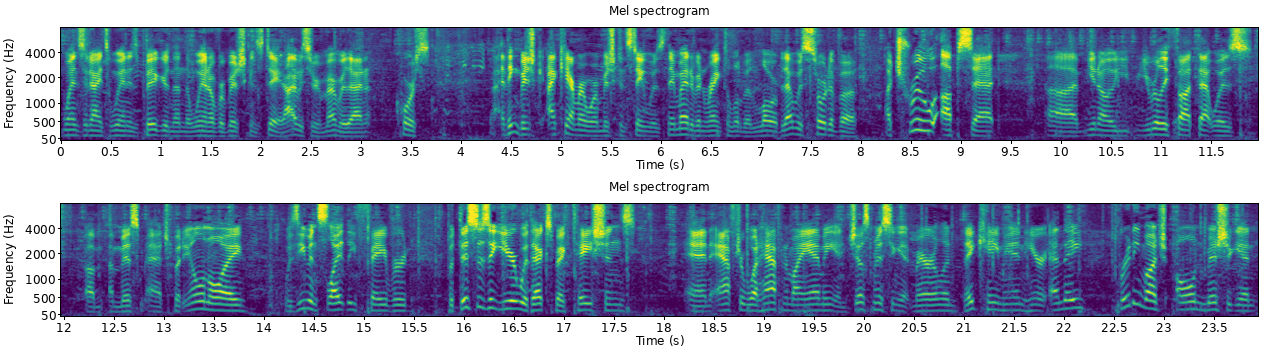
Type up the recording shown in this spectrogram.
Wednesday night's win is bigger than the win over Michigan State. I obviously remember that. Of course. I think Mich- I can't remember where Michigan State was. They might have been ranked a little bit lower, but that was sort of a, a true upset uh, you know, you, you, really thought that was a, a, mismatch. But Illinois was even slightly favored. But this is a year with expectations. And after what happened in Miami and just missing at Maryland, they came in here and they pretty much owned Michigan.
